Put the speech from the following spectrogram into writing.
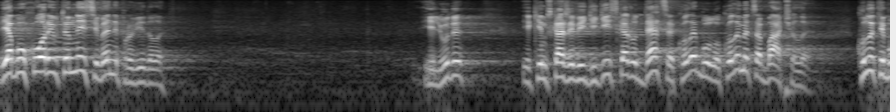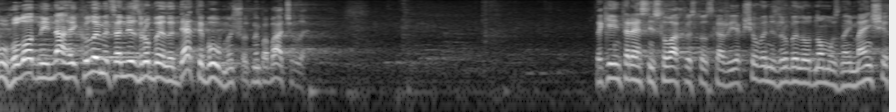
Я був хворий в темниці, ви не провідали. І люди, яким скаже відійдіть, скажуть, де це, коли було, коли ми це бачили? Коли ти був голодний, нагий, коли ми це не зробили? Де ти був? Ми щось не побачили. Такі інтересні слова Христос каже, якщо ви не зробили одному з найменших,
